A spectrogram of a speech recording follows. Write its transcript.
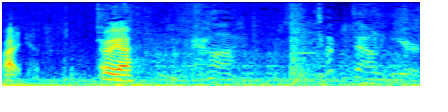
Right. There we go. God, stuck down here.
